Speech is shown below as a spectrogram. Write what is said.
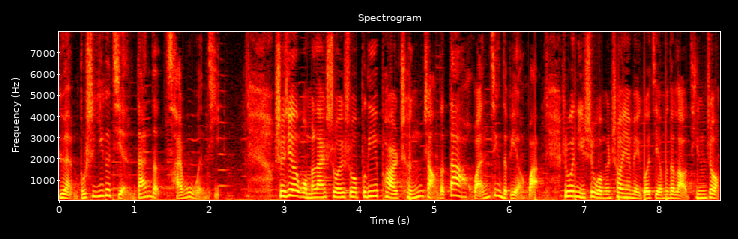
远不是一个简单的财务问题。首先，我们来说一说 Bleeper 成长的大环境的变化。如果你是我们创业美国节目的老听众，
